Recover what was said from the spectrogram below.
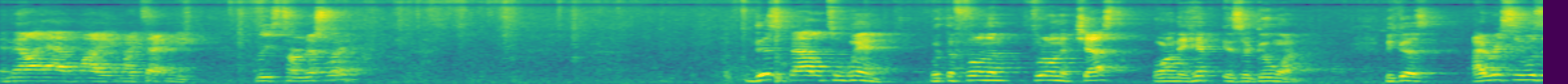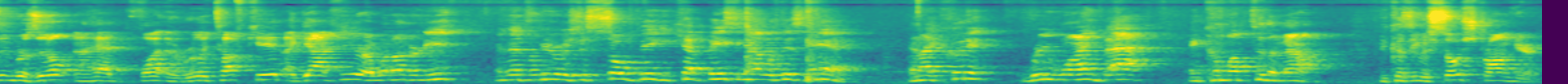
And now I have my, my technique. Please turn this way. This battle to win with the foot on the, foot on the chest or on the hip is a good one. Because I recently was in Brazil and I had fought a really tough kid. I got here, I went underneath, and then from here it was just so big, he kept basing out with his hand. And I couldn't rewind back and come up to the mount because he was so strong here.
